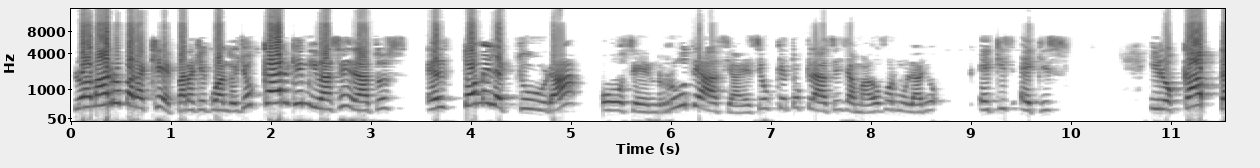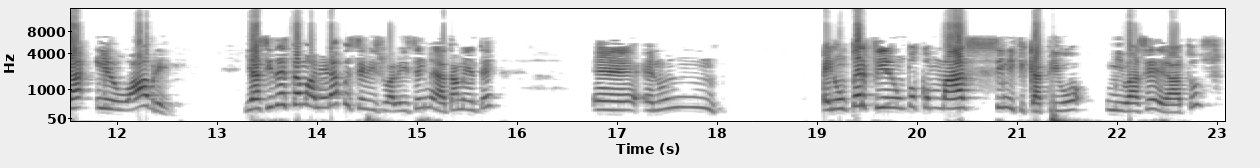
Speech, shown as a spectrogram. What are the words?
¿Lo amarro para qué? Para que cuando yo cargue mi base de datos, él tome lectura o se enrute hacia ese objeto clase llamado formulario XX y lo capta y lo abre. Y así de esta manera pues se visualiza inmediatamente eh, en un en un perfil un poco más significativo mi base de datos.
